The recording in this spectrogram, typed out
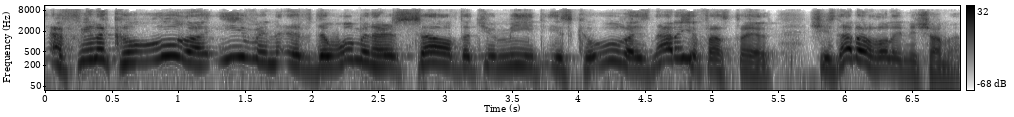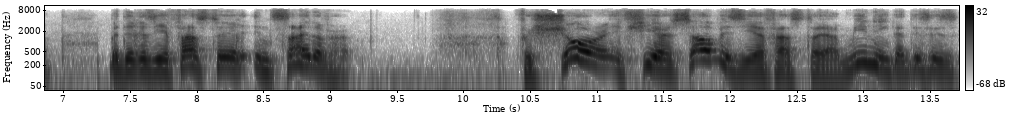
Afila ka'ura, even if the woman herself that you meet is ka'ura, is not a yefas she's not a holy neshama, but there is yefas inside of her. For sure, if she herself is Yefas meaning that this is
